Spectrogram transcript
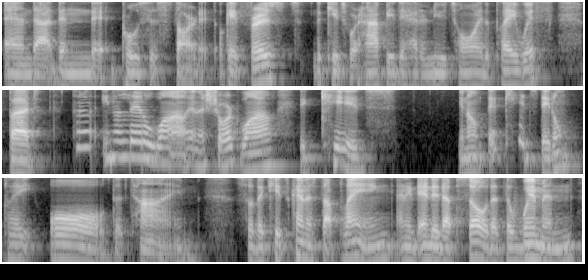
And uh, then the process started. Okay, first, the kids were happy. They had a new toy to play with. But uh, in a little while, in a short while, the kids you know, they're kids, they don't play all the time. So the kids kind of stopped playing, and it ended up so that the women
